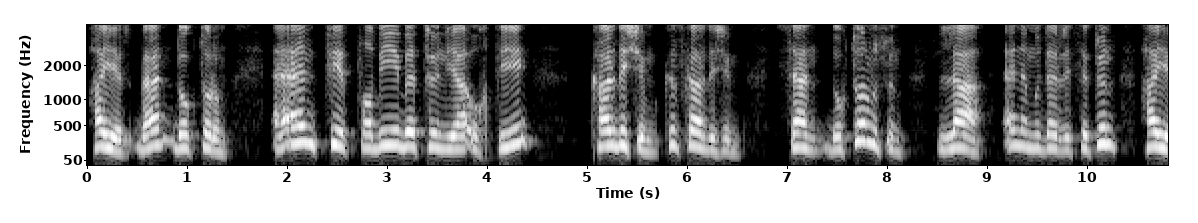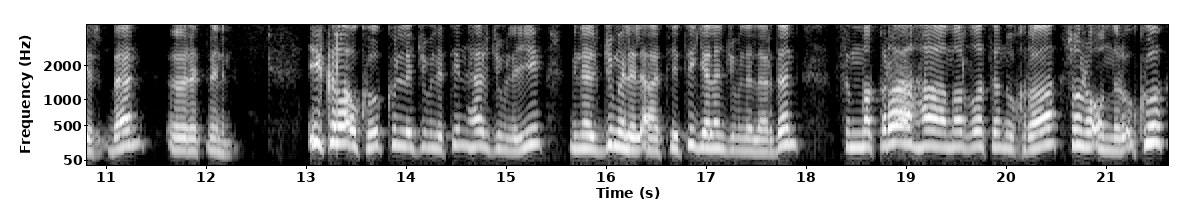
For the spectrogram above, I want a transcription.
Hayır ben doktorum. E enti tabibetun ya uhti. Kardeşim, kız kardeşim sen doktor musun? La ene müderrisetün. Hayır ben öğretmenim. İkra oku külle cümletin her cümleyi minel cümelel atiyeti gelen cümlelerden. Thumme kraha marraten uhra sonra onları oku.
